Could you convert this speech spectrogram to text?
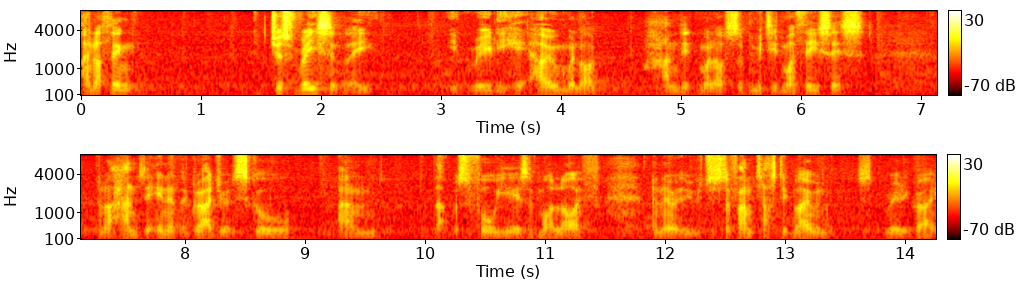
and I think just recently it really hit home when I handed when I submitted my thesis and I handed it in at the graduate school and that was four years of my life. And it was just a fantastic moment just really great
